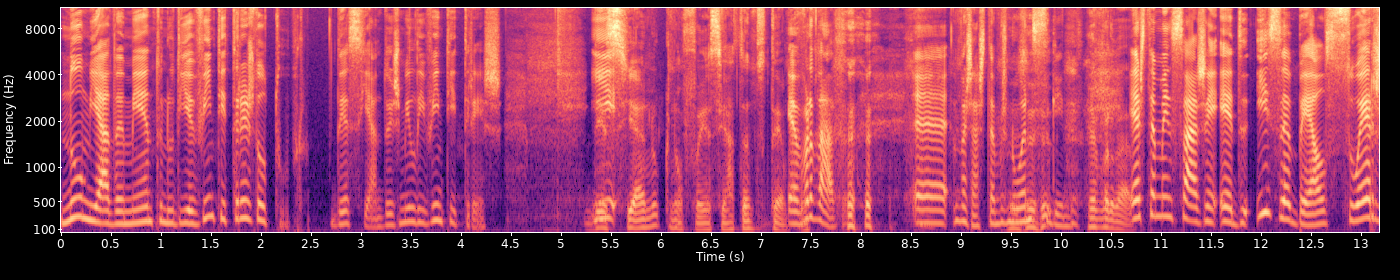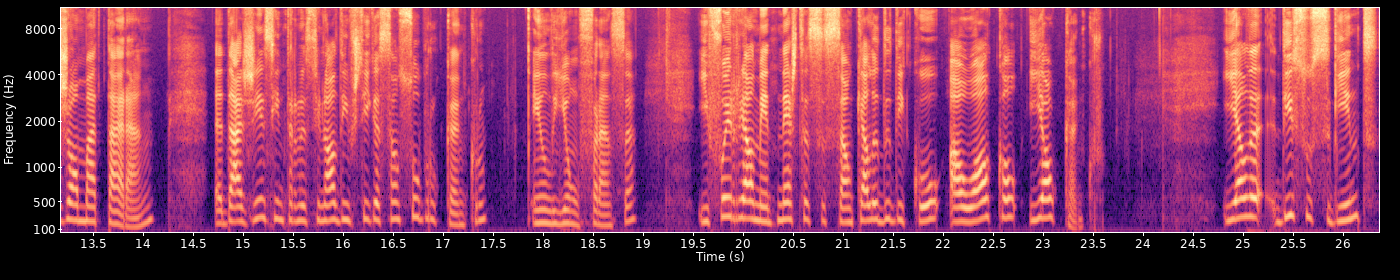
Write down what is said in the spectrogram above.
nomeadamente no dia 23 de outubro desse ano, 2023 desse e... ano, que não foi assim há tanto tempo. É verdade. uh, mas já estamos no ano seguinte. É verdade. Esta mensagem é de Isabel Suerjo Mataran, eh, da Agência Internacional de Investigação sobre o Cancro, em Lyon, França, e foi realmente nesta sessão que ela dedicou ao álcool e ao cancro. E ela disse o seguinte:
